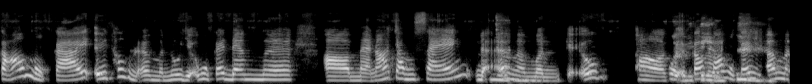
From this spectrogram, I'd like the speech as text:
có một cái ý thức để mình nuôi dưỡng một cái đam mê uh, mà nó trong sáng để mà mình kiểu ờ kiểu có có một cái gì đó mà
